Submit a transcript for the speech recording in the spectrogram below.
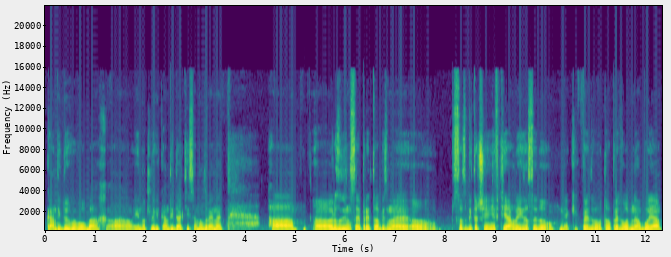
kandidujú vo voľbách a jednotliví kandidáti samozrejme. A, a rozhodli sme sa aj preto, aby sme sa zbytočne nevtiahli zase do nejakých predvo- toho predvolebného boja,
